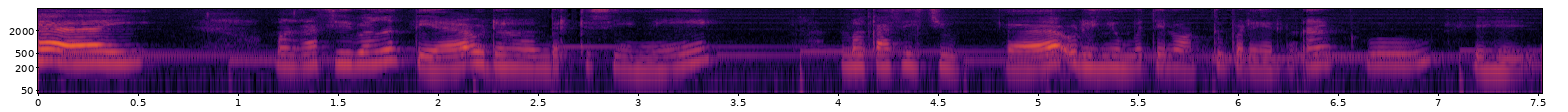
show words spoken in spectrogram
Hai, makasih banget ya udah mampir ke sini. Makasih juga udah nyempetin waktu pendengarin aku. Hehe.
